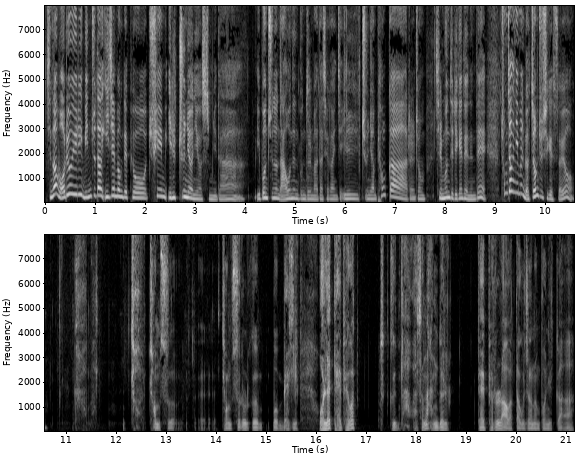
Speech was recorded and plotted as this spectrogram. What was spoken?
지난 월요일이 민주당 이재명 대표 취임 1주년이었습니다. 이번 주는 나오는 분들마다 제가 이제 1주년 평가를 좀 질문 드리게 되는데, 총장님은 몇 점 주시겠어요? 저- 점수 에, 점수를 그 뭐 매길 원래 대표가 그 나와서는 안 될 대표를 나왔다고 저는 보니까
